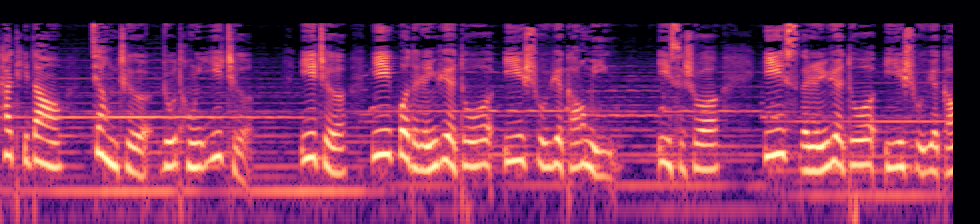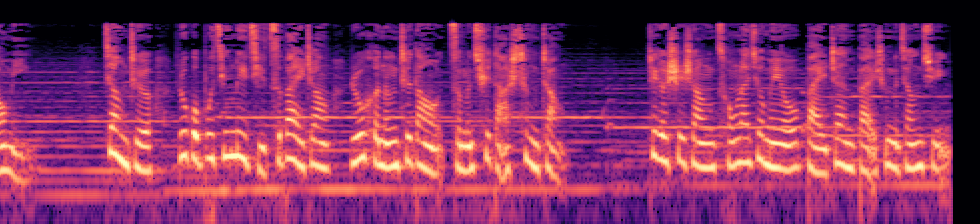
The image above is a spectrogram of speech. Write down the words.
他提到将者如同医者，医者医过的人越多，医术越高明。意思说。医死的人越多，医术越高明。将者如果不经历几次败仗，如何能知道怎么去打胜仗？这个世上从来就没有百战百胜的将军，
